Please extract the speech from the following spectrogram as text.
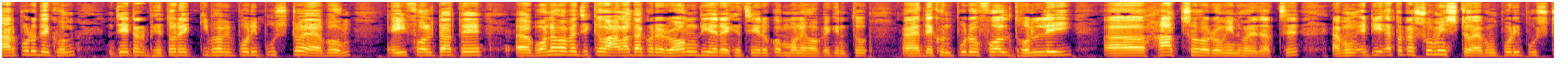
তারপরে দেখুন যে এটার ভেতরে কীভাবে পরিপুষ্ট এবং এই ফলটাতে মনে হবে যে কেউ আলাদা করে রং দিয়ে রেখেছে, এরকম মনে হবে কিন্তু দেখুন পুরো ফল ধরলেই হাত সহ রঙিন হয়ে যাচ্ছে এবং এটি এতটা সুমিষ্ট এবং পরিপুষ্ট,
